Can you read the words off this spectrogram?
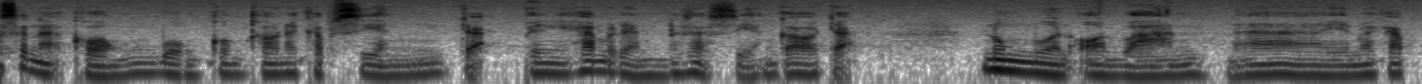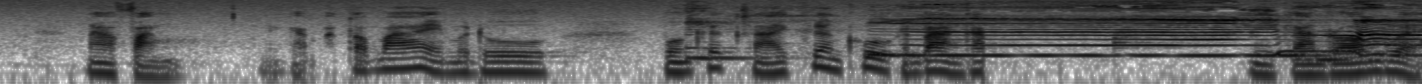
ลักษณะของวงของเขานะครับ เสียงจะเป็นแค่ประเรียนลักษณะเสียงก็จะนุ่มนวลอ่อนหวานนะเห็นไหมครับน่าฟังนะครับต่อไปมาดูวงเครื่องสายเครื่องคู่กันบ้างครับ มีการร้องด้วย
